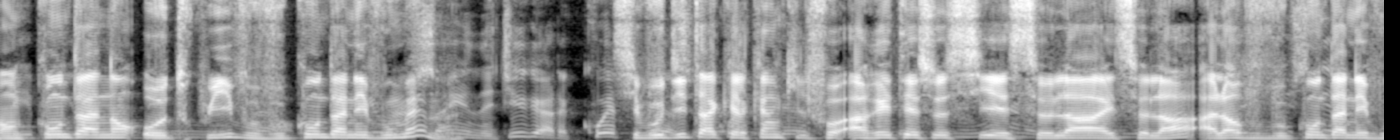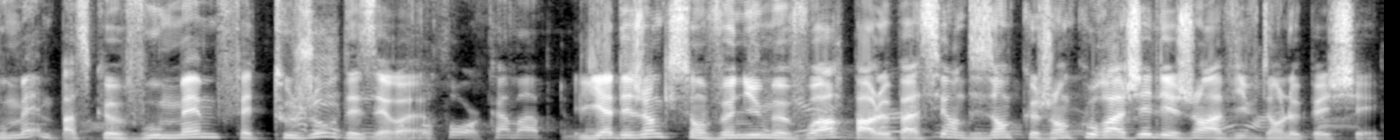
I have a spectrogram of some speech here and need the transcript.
En condamnant autrui, vous vous condamnez vous-même. Si vous dites à quelqu'un qu'il faut arrêter ceci et cela et cela, alors vous vous condamnez vous-même parce que vous-même faites toujours des erreurs. Il y a des gens qui sont venus me voir par le passé en disant que j'encourageais les gens à vivre dans le péché.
